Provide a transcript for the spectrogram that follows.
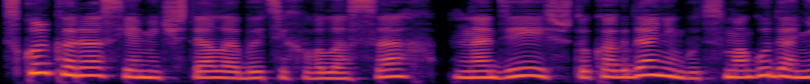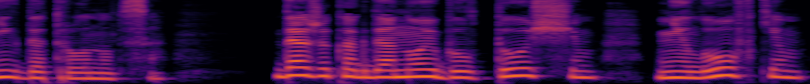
Сколько раз я мечтала об этих волосах, надеясь, что когда-нибудь смогу до них дотронуться — даже когда Ной был тощим, неловким,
